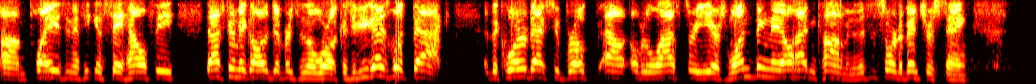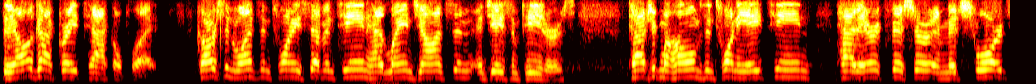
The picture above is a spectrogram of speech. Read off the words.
um, plays, and if he can stay healthy, that's going to make all the difference in the world. Because if you guys look back at the quarterbacks who broke out over the last three years, one thing they all had in common, and this is sort of interesting, they all got great tackle play. Carson Wentz in 2017 had Lane Johnson and Jason Peters. Patrick Mahomes in 2018 had Eric Fisher and Mitch Schwartz,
